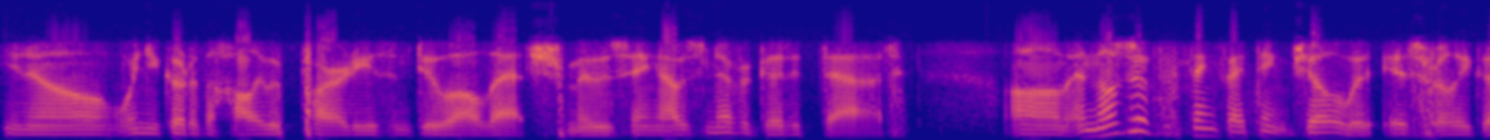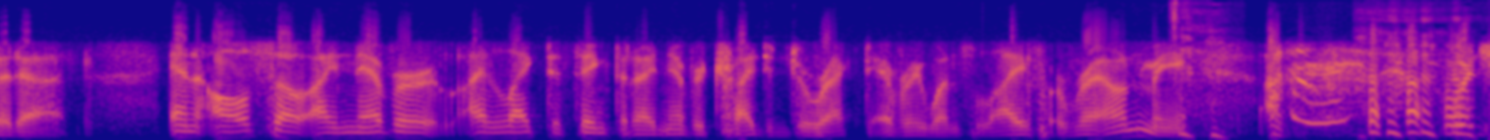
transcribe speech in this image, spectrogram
You know, when you go to the Hollywood parties and do all that schmoozing, I was never good at that. Um, and those are the things I think Jill is really good at and also I never I like to think that I never tried to direct everyone's life around me, which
